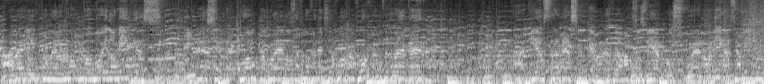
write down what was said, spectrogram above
Laberinto del Conto, Moy Domínguez. Inesia de Cuauta Morelos. Afloja, Necio, afloja, afloja, no se te vaya a caer. Aquí está Necio que va a desplazar sus hierros. Bueno, amigas y amigos.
